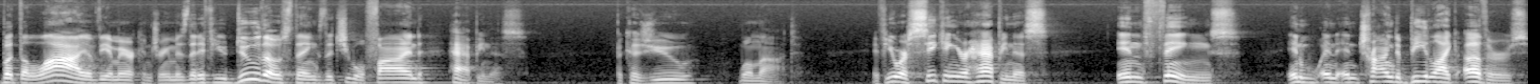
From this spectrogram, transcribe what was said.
But the lie of the American dream is that if you do those things that you will find happiness because you will not. If you are seeking your happiness in things, in, in, in trying to be like others,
